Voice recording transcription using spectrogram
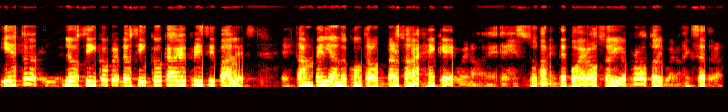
y esto, los cinco, los cinco Kages principales están peleando contra un personaje que, bueno, es sumamente poderoso y roto y bueno, etcétera.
